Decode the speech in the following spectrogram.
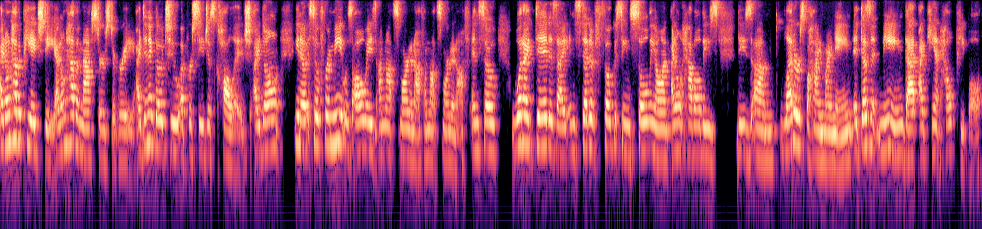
I don't have a PhD. I don't have a master's degree. I didn't go to a prestigious college. I don't, you know, so for me, it was always, I'm not smart enough. I'm not smart enough. And so what I did is I, instead of focusing solely on, I don't have all these these um, letters behind my name, it doesn't mean that I can't help people.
